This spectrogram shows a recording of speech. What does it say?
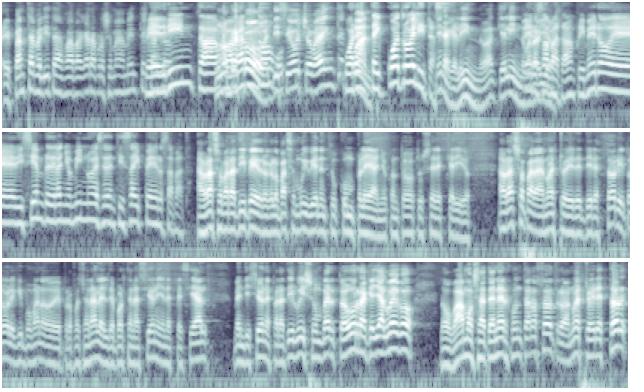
eh, ¿Cuántas velitas va a pagar aproximadamente? Pedrín está un hombre joven, 18, 20, 44 velitas. Mira qué lindo, ¿eh? qué lindo. Pedro Zapata, primero de diciembre del año 1976, Pedro Zapata. Abrazo para ti, Pedro, que lo pases muy bien en tu cumpleaños con todos tus seres queridos. Abrazo para nuestro director y todo el equipo humano de profesionales del Deporte Nación y en especial bendiciones para ti, Luis Humberto Urra, que ya luego lo vamos a tener junto a nosotros, a nuestro director.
